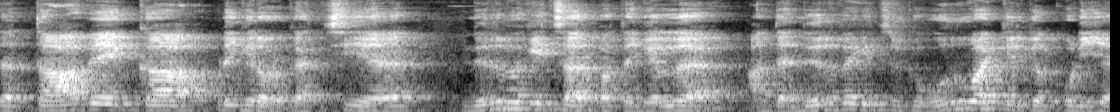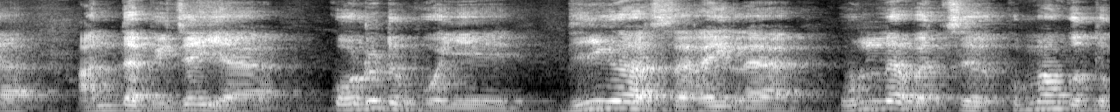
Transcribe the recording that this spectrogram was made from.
இந்த தாவேகா அப்படிங்கிற ஒரு கட்சியை நிர்வகிச்சார் பார்த்தீங்கல்ல அந்த நிர்வகிச்சிருக்க உருவாக்கி இருக்கக்கூடிய அந்த விஜய கொண்டுட்டு போய் பீகார் சிறையில் உள்ள வச்சு கும்மாங்குத்து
